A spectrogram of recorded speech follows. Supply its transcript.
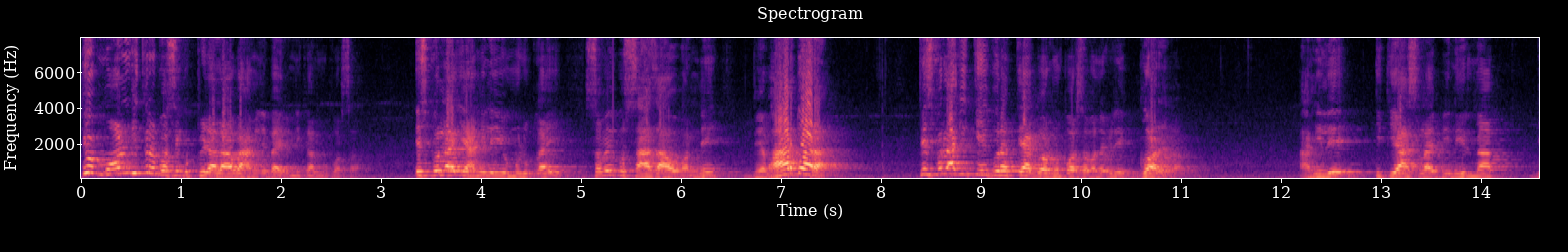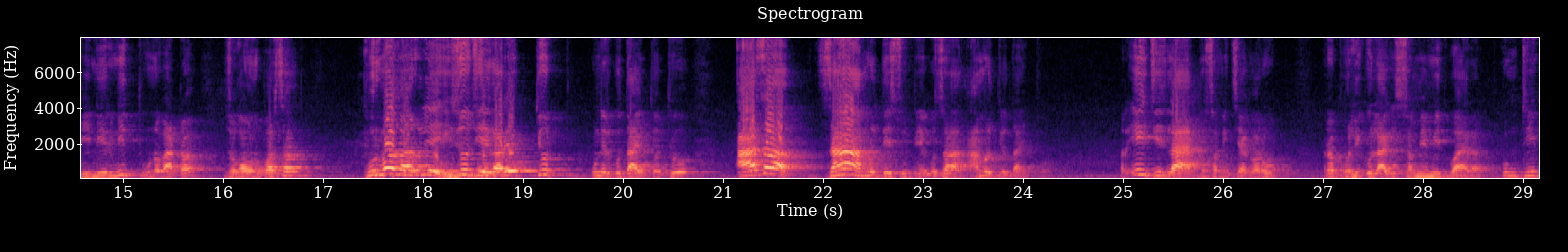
त्यो मनभित्र बसेको पीडालाई अब हामीले बाहिर निकाल्नुपर्छ। यसको लागि हामीले यो मुलुकलाई सबैको साझा हो भन्ने व्यवहारद्वारा त्यसको लागि केही कुरा त्याग गर्नुपर्छ भने पनि गरेर हामीले इतिहासलाई विनिर्मा विनिर्मित हुनबाट जोगाउनुपर्छ। पूर्वजहरूले हिजो जे गरे त्यो उनीहरूको दायित्व थियो। आज जहाँ हाम्रो देश उभिएको छ हाम्रो त्यो दायित्व। र यही चिजलाई आत्मसमीक्षा गरौँ र भोलिको लागि संयमित भएर कुण्ठित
